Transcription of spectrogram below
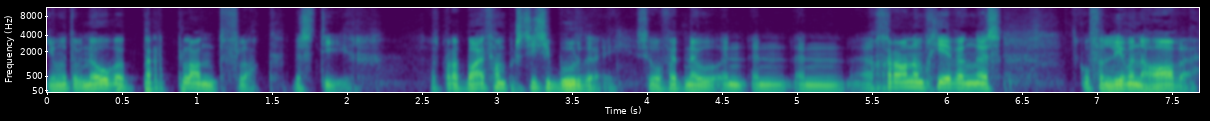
jy moet hom nou op 'n per plant vlak bestuur. Ons praat baie van presisie boerdery. So of dit nou in in in 'n graanomgewing is of 'n lewende hawe.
